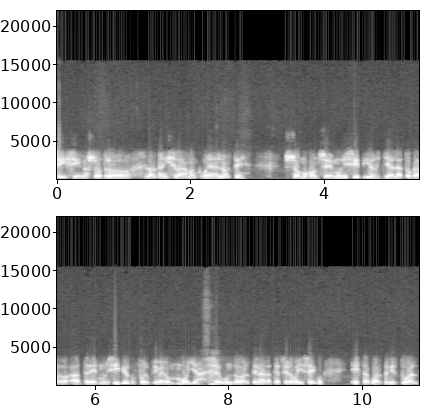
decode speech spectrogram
Sí, sí, nosotros la organiza la Mancomunidad del Norte, somos 11 municipios, ya le ha tocado a tres municipios, que fueron primero Moya, sí. segundo Artenara, tercero Valle Seco, esta cuarta virtual,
